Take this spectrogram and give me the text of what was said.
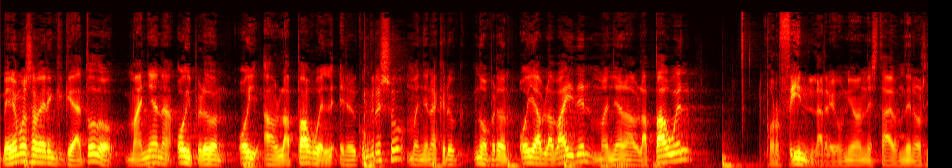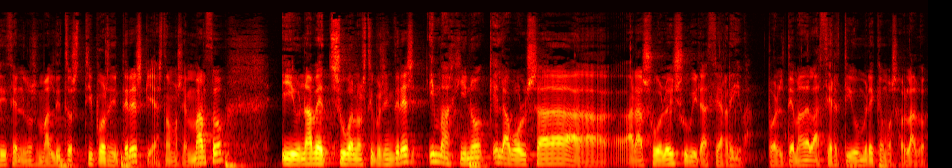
Veremos a ver en qué queda todo. Mañana, hoy, perdón, hoy habla Powell en el Congreso, mañana creo, no, perdón, hoy habla Biden, mañana habla Powell. Por fin, la reunión está donde nos dicen los malditos tipos de interés, que ya estamos en marzo. Y una vez suban los tipos de interés, imagino que la bolsa hará suelo y subirá hacia arriba, por el tema de la certidumbre que hemos hablado.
